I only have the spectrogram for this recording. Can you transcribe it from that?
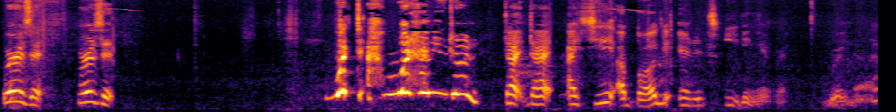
Where is it? Where is it? What? What have you done? That that I see a bug and it's eating it right, right now.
